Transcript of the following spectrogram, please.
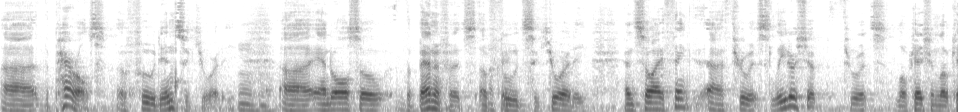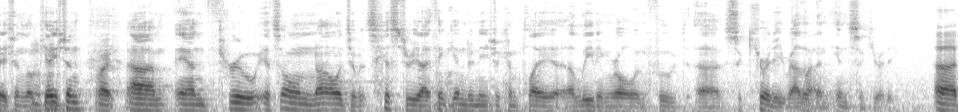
uh, the perils of food insecurity uh, and also the benefits of food security. And so I think uh, through its leadership, through its location, location, location, Right. um, and through its own knowledge of its history, I think Indonesia can play a leading role in food uh, security rather than insecurity. Uh,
